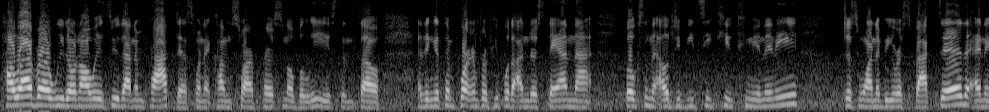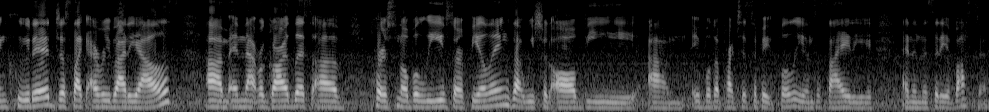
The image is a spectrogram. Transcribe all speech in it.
However, we don't always do that in practice when it comes to our personal beliefs. And so I think it's important for people to understand that folks in the LGBTQ community just want to be respected and included just like everybody else um, and that regardless of personal beliefs or feelings that we should all be um, able to participate fully in society and in the city of boston.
